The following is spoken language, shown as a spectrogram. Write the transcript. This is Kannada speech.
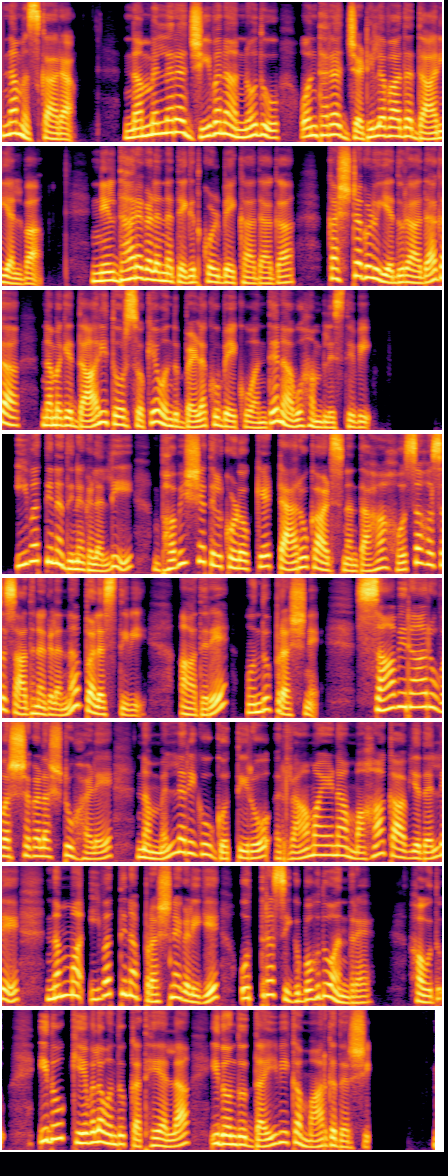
ನಮಸ್ಕಾರ. ನಮ್ಮೆಲ್ಲರ ಜೀವನ ಅನ್ನೋದು ಒಂಥರ ಜಟಿಲವಾದ ದಾರಿ ಅಲ್ವಾ? ನಿರ್ಧಾರಗಳನ್ನ ತೆಗೆದುಕೊಳ್ಬೇಕಾದಾಗ, ಕಷ್ಟಗಳು ಎದುರಾದಾಗ ನಮಗೆ ದಾರಿ ತೋರ್ಸೋಕೆ ಒಂದು ಬೆಳಕು ಬೇಕು ಅಂತೆ ನಾವು ಹಂಬಲಿಸ್ತೀವಿ. ಇವತ್ತಿನ ದಿನಗಳಲ್ಲಿ ಭವಿಷ್ಯ ತಿಳ್ಕೊಳ್ಳೋಕೆ ಟ್ಯಾರೋ ಕಾರ್ಡ್ಸ್ನಂತಹ ಹೊಸ ಹೊಸ ಸಾಧನಗಳನ್ನ ಬಳಸ್ತೀವಿ. ಆದರೆ ಒಂದು ಪ್ರಶ್ನೆ, ಸಾವಿರಾರು ವರ್ಷಗಳಷ್ಟು ಹಳೆ ನಮ್ಮೆಲ್ಲರಿಗೂ ಗೊತ್ತಿರೋ ರಾಮಾಯಣ ಮಹಾಕಾವ್ಯದಲ್ಲೇ ನಮ್ಮ ಇವತ್ತಿನ ಪ್ರಶ್ನೆಗಳಿಗೆ ಉತ್ತರ ಸಿಗಬಹುದು ಅಂದ್ರೆ? ಹೌದು, ಇದು ಕೇವಲ ಒಂದು ಕಥೆಯಲ್ಲ, ಇದೊಂದು ದೈವಿಕ ಮಾರ್ಗದರ್ಶಿ.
